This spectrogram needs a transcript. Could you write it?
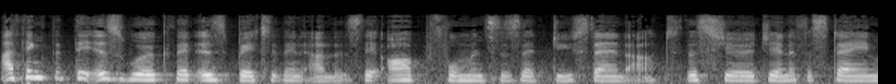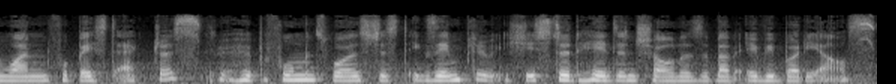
I think that there is work that is better than others. There are performances that do stand out. This year, Jennifer Steyn won for Best Actress. Her performance was just exemplary. She stood heads and shoulders above everybody else.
